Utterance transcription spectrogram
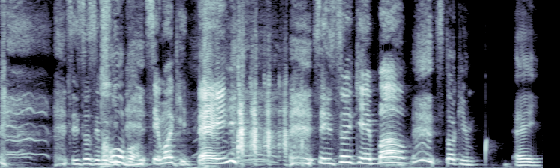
C'est ça, c'est moi Trop qui... bas. C'est moi qui te paye. c'est sûr qui est bon. C'est toi qui... Hey.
